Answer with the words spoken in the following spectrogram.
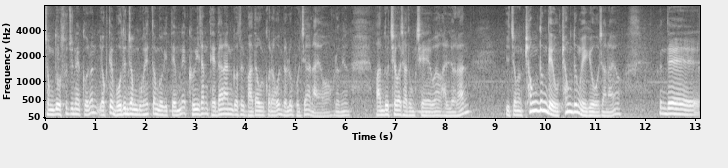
정도 수준의 거는 역대 모든 정부가 했던 거기 때문에 그 이상 대단한 것을 받아올 거라고는 별로 보지 않아요. 그러면 반도체와 자동차와 관련한 일정한 평등 대우, 평등 외교잖아요. 근데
